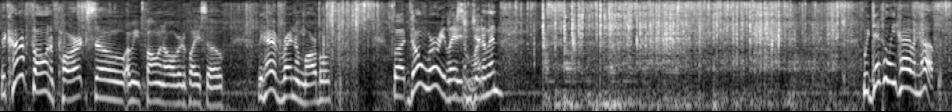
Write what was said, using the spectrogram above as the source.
They're kind of falling apart, so, I mean, falling all over the place, so we have random marbles. But don't worry, ladies and light. We definitely have enough.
